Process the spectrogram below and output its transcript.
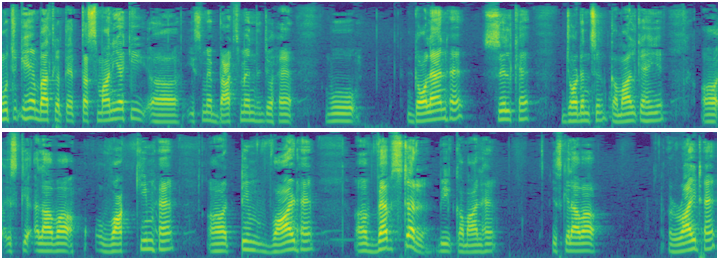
हो चुकी हैं। बात करते हैं तस्मानिया की। इसमें बैट्समैन जो है, वो डोलैन है, सिल्क है, जॉर्डन सिल्क, कमाल के हैं ये। और इसके अलावा वाकिम है और टिम वार्ड है वेबस्टर भी कमाल हैं। इसके अलावा राइट हैं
